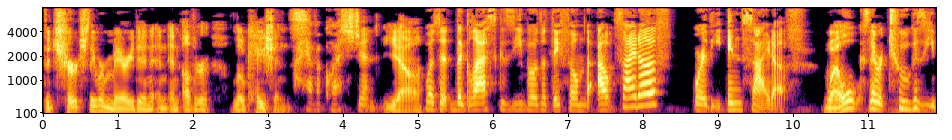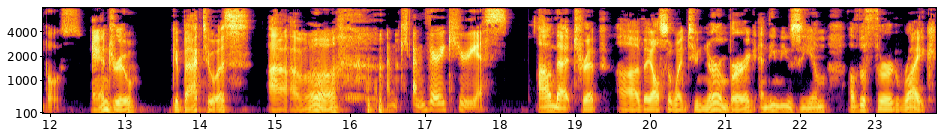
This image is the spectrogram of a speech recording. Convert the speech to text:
the church they were married in, and, and other locations. I have a question. Yeah. Was it the glass gazebo that they filmed the outside of or the inside of? Well, Because there were two gazebos. Andrew, get back to us. Uh, uh. I'm I'm very curious. On that trip, uh, they also went to Nuremberg and the Museum of the Third Reich,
